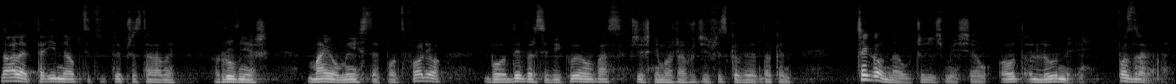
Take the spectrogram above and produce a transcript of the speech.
no ale te inne opcje, co tutaj przedstawiamy, również mają miejsce w portfolio, bo dywersyfikują Was. Przecież nie można wrzucić wszystko w jeden token, czego nauczyliśmy się od Luny. Pozdrawiamy.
